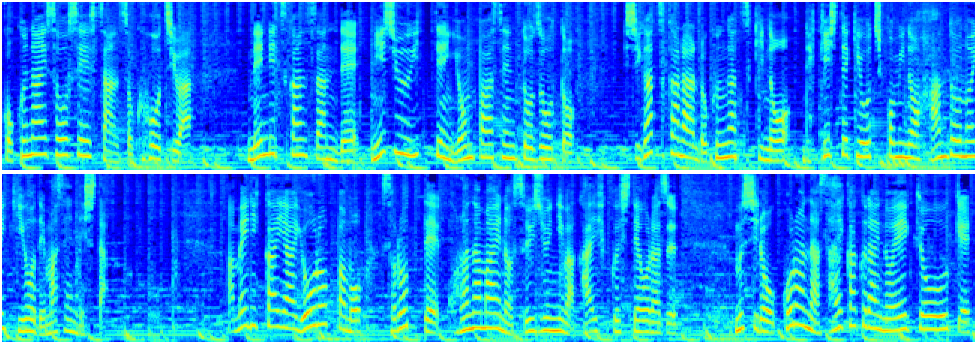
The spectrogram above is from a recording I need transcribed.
国内総生産速報値は年率換算で21.4%増と4月から6月期の歴史的落ち込みの反動の域を出ませんでした。アメリカやヨーロッパも揃ってコロナ前の水準には回復しておらずむしろコロナ再拡大の影響を受け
